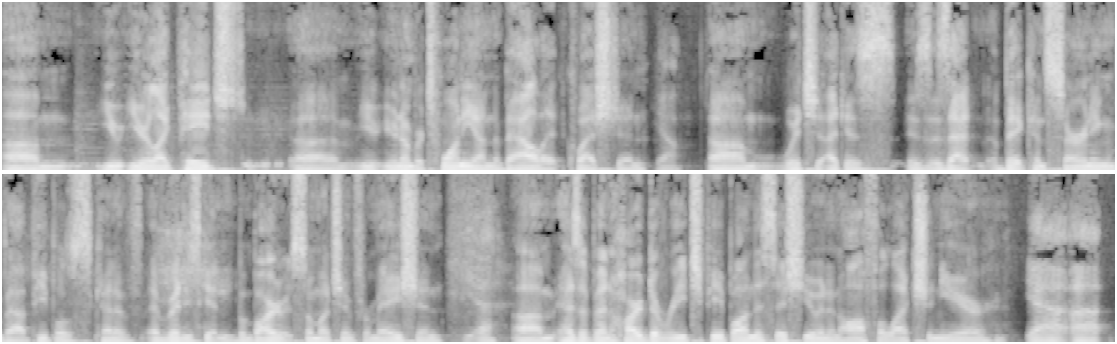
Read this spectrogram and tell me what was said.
Um, you, are like page, um, you're number 20 on the ballot question. Yeah. Um, which I is, is, is that a bit concerning about people's kind of, everybody's getting bombarded with so much information. Yeah. Um, has it been hard to reach people on this issue in an off election year? Yeah, uh,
